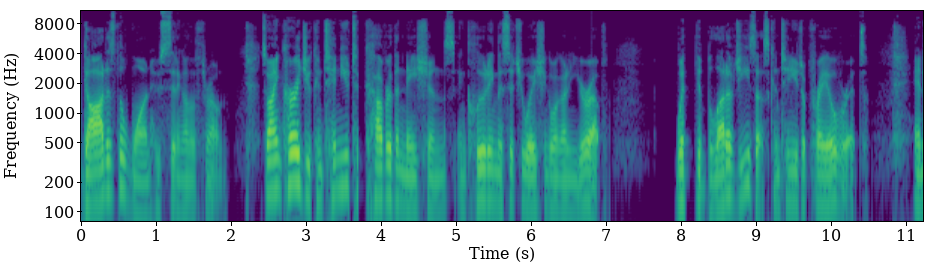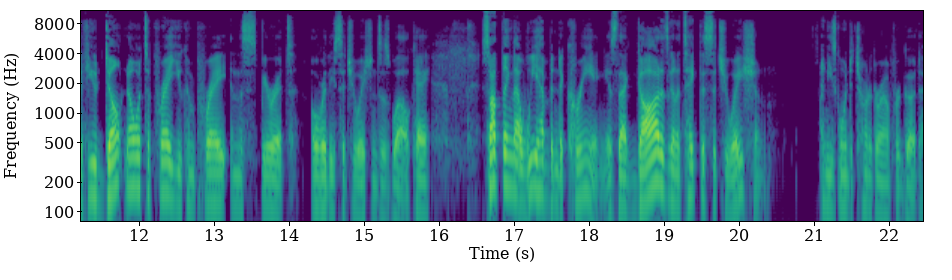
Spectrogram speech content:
God is the one who's sitting on the throne. So I encourage you continue to cover the nations, including the situation going on in Europe, with the blood of Jesus. Continue to pray over it. And if you don't know what to pray, you can pray in the spirit over these situations as well, okay? Something that we have been decreeing is that God is going to take this situation and he's going to turn it around for good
